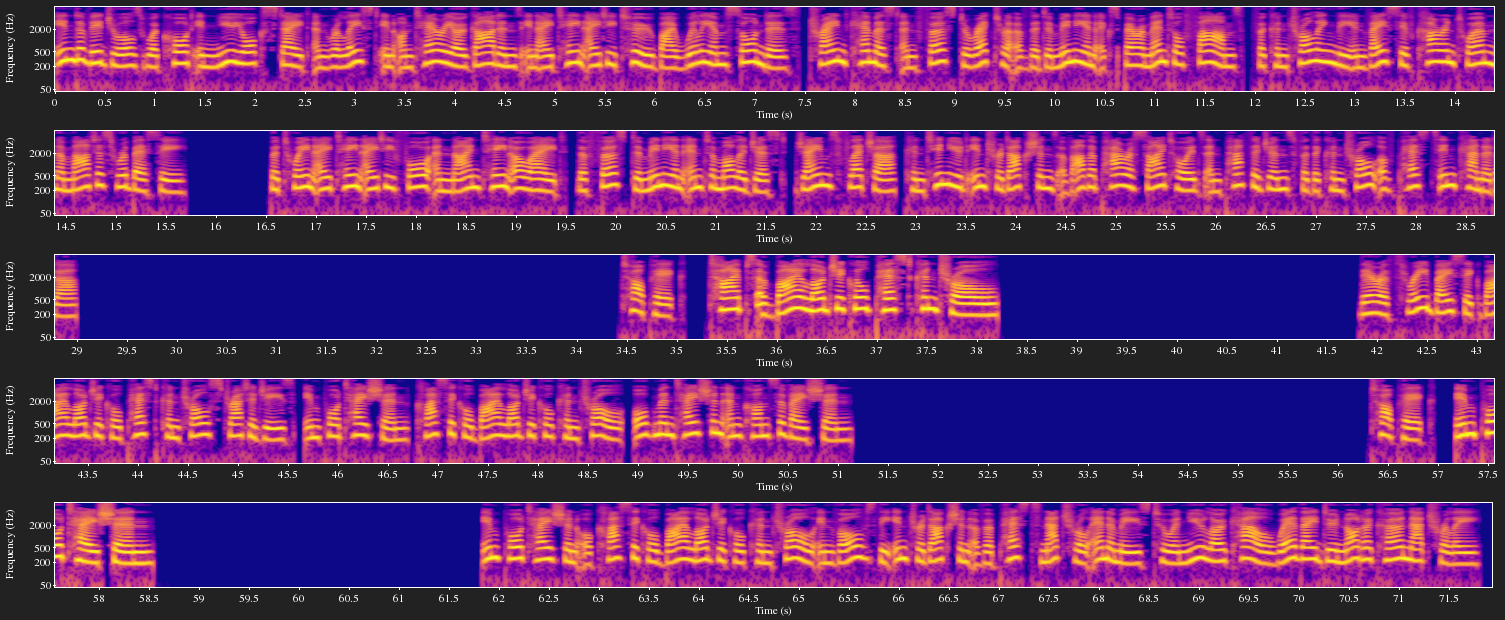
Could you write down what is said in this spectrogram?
Individuals were caught in New York State and released in Ontario Gardens in 1882 by William Saunders, trained chemist and first director of the Dominion Experimental Farms, for controlling the invasive currantworm Nematus ribesii. Between 1884 and 1908, the first Dominion entomologist, James Fletcher, continued introductions of other parasitoids and pathogens for the control of pests in Canada. Topic: Types of biological pest control. There are three basic biological pest control strategies, importation classical biological control, augmentation and conservation. Importation Importation or classical biological control involves the introduction of a pest's natural enemies to a new locale where they do not occur naturally.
